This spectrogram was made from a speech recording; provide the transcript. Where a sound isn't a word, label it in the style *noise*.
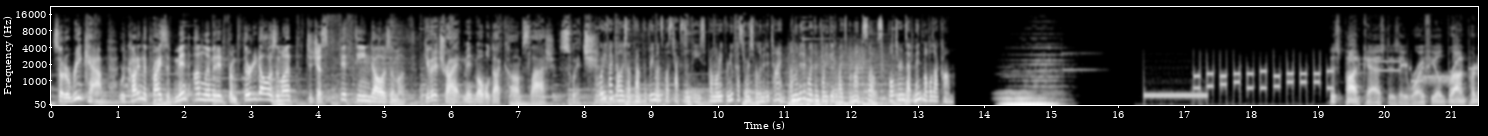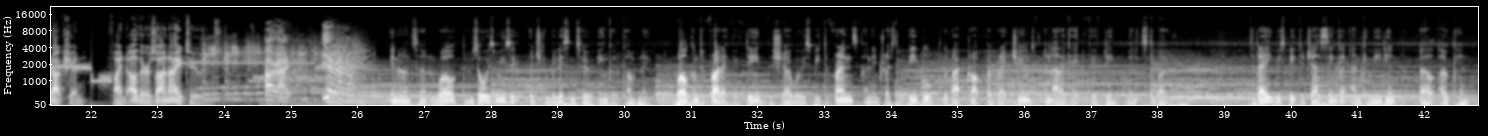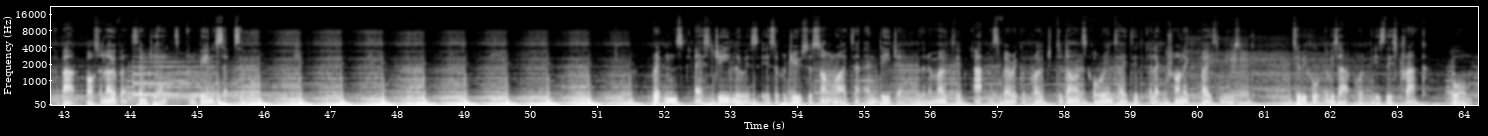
So to recap, we're cutting the price of Mint Unlimited from $30 a month to just $15 a month. Give it a try at mintmobile.com slash switch. $45 up front for three months plus taxes and fees. Promo rate for new customers for limited time. Unlimited more than 40 gigabytes per month. Slows. Full terms at mintmobile.com. This podcast is a Roifield Brown production. Find others on iTunes. All right. Yeah, I know. In an uncertain world, there is always music which can be listened to in good company. Welcome to Friday 15, the show where we speak to friends and interesting people to the backdrop of great tunes and allocate 15 minutes to both. Today we speak to jazz singer and comedian Earl Okin about Bossa Nova 78 and being a sex symbol. Britain's S.G. Lewis is a producer, songwriter, and DJ with an emotive, atmospheric approach to dance orientated electronic based music. Typical of his output is this track, Boom.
